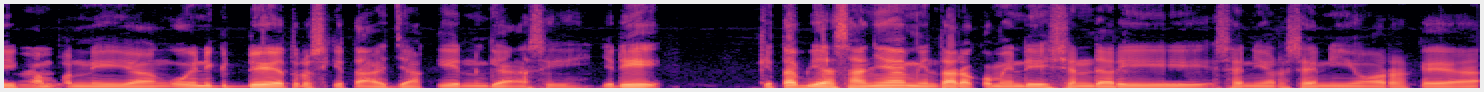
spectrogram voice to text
di Hmm. company yang oh ini gede terus kita ajakin enggak sih. Jadi kita biasanya minta recommendation dari senior-senior kayak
